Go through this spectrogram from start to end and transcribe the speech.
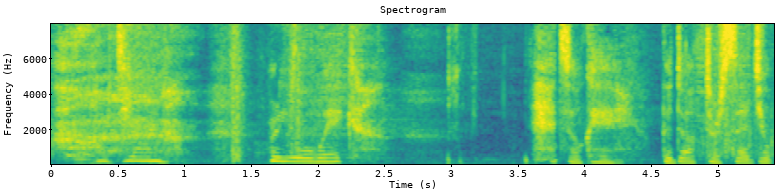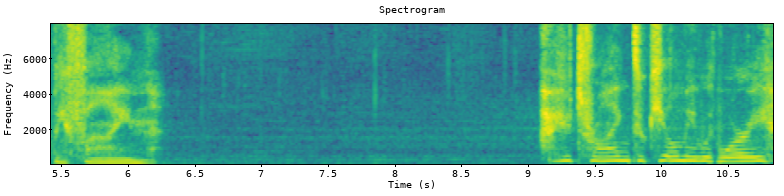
Artyom, are you awake? It's okay. The doctor said you'll be fine. Are you trying to kill me with worry?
